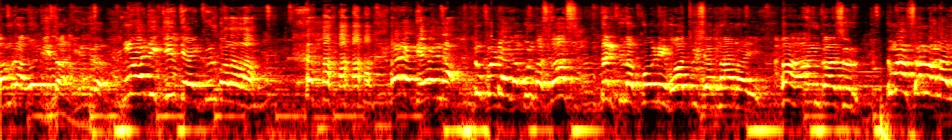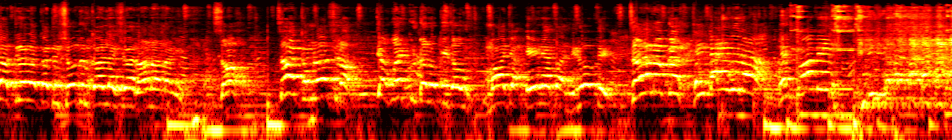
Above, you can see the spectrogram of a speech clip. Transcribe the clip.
अमरावतीचा इंद्र. माझी कीर्ती ऐकून पळाला. अरे देवेंद्र येणार नाही हा अंकासूर तुम्हा सर्वांना यात्रेला कधी शोधून काढल्याशिवाय राहणार नाही. जा. जा कमलासुरा त्या वैकुंठ लोकी जाऊन माझ्या येण्याचा निरोप दे. चला लवकर. स्वामी.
